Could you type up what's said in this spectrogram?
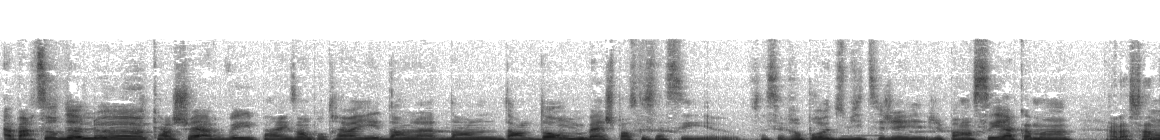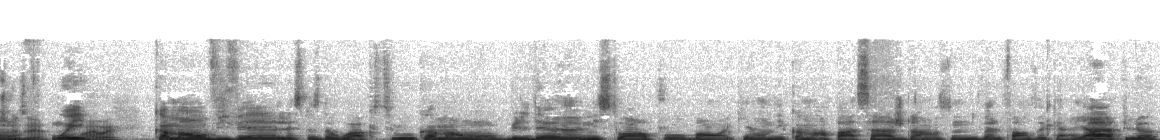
à partir de là, quand je suis arrivée, par exemple, pour travailler dans le, dans, dans le dôme, ben, je pense que ça s'est, ça s'est reproduit. J'ai, j'ai pensé à comment. À la salle, tu veux dire? Oui. Comment on vivait l'espèce de walkthrough, comment on buildait une histoire pour, bon, OK, on est comme en passage dans une nouvelle phase de carrière. Puis là,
